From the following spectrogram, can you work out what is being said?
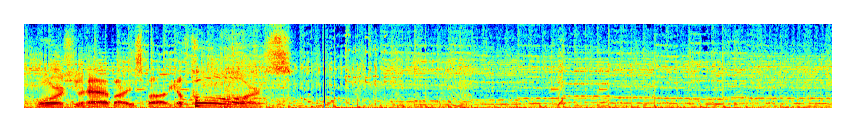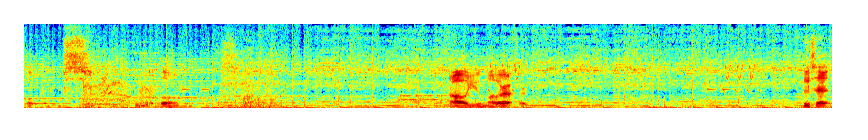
Of course you have Ice Body. Of course! Please hit.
